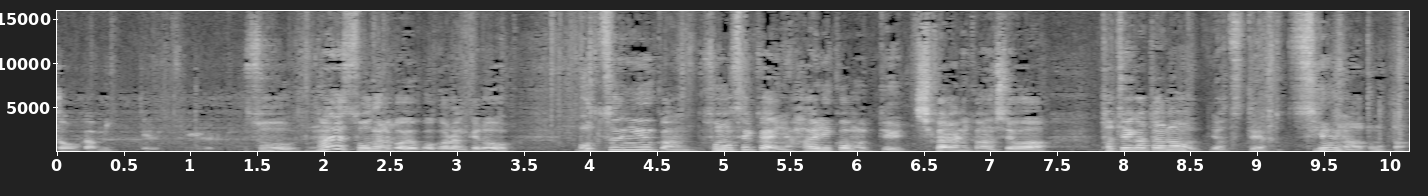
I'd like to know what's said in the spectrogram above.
動画見てるっていうより。そうなぜそうなるかはよくわからんけど没入感その世界に入り込むっていう力に関しては縦型のやつってやっぱ強いなと思った。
